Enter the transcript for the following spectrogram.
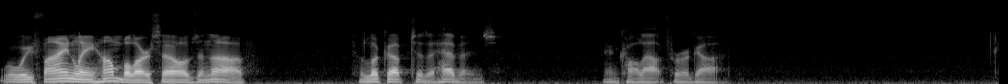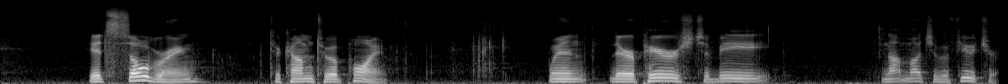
will we finally humble ourselves enough to look up to the heavens and call out for a God. It's sobering to come to a point when there appears to be not much of a future.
